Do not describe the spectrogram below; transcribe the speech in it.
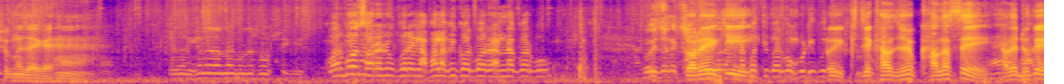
শুকনো জায়গায় হ্যাঁ। করব সরের উপরে লাফালাফি করব রান্না করব। চরে কি ওই যে খাল যেসব খাল আছে খালে ঢুকে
